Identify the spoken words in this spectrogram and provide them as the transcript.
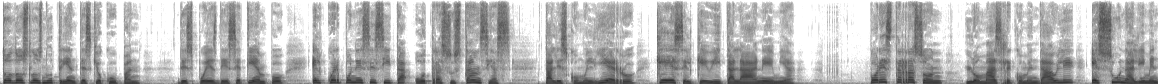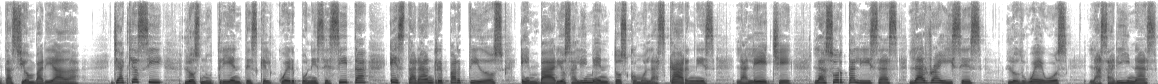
todos los nutrientes que ocupan. Después de ese tiempo, el cuerpo necesita otras sustancias, tales como el hierro, que es el que evita la anemia. Por esta razón, lo más recomendable es una alimentación variada ya que así los nutrientes que el cuerpo necesita estarán repartidos en varios alimentos como las carnes, la leche, las hortalizas, las raíces, los huevos, las harinas,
